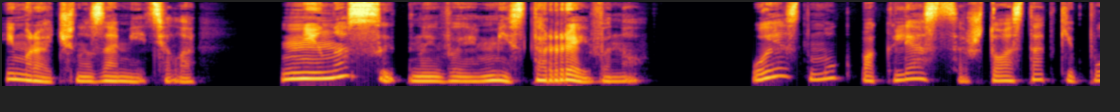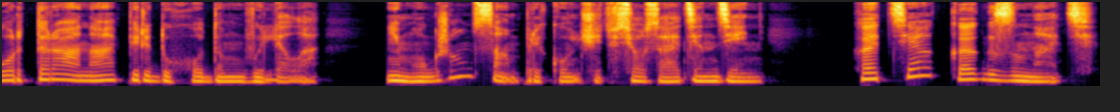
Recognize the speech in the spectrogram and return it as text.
и мрачно заметила. «Ненасытный вы, мистер Рейвенелл». Уэст мог поклясться, что остатки портера она перед уходом вылила. Не мог же он сам прикончить все за один день. Хотя, как знать,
